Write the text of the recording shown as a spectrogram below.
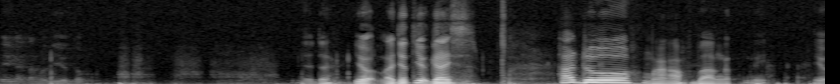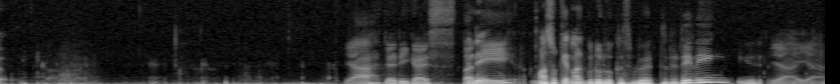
Eh nggak tampil di YouTube. Ya udah, yuk lanjut yuk guys. Aduh, maaf banget nih. Yuk. Ya, jadi guys, tadi Masukin lagu dulu ke sebelum ding gitu. ya ya.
